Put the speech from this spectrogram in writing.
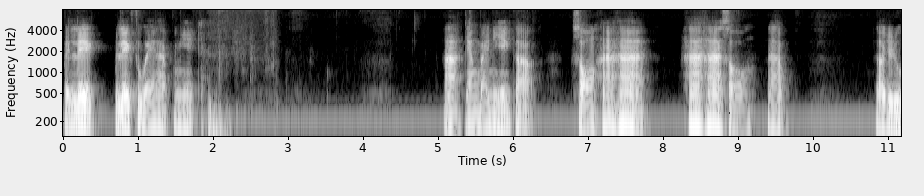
เป็นเลขเป็นเลขสวยนะครับอย่างนี้ อะอย่างใบนี้ก็สองห้าห้าห้าห้าสองนะครับ เราจะดู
